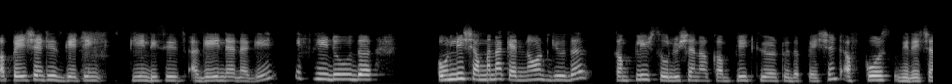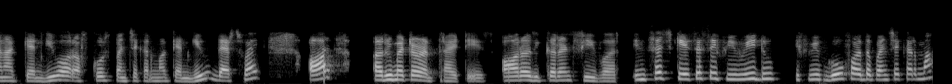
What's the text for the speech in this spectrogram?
a patient is getting skin disease again and again, if he do the only Shamana cannot give the complete solution or complete cure to the patient. Of course, Virechana can give or of course Panchakarma can give. That's why. Or a rheumatoid arthritis or a recurrent fever. In such cases, if we do, if we go for the Panchakarma,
